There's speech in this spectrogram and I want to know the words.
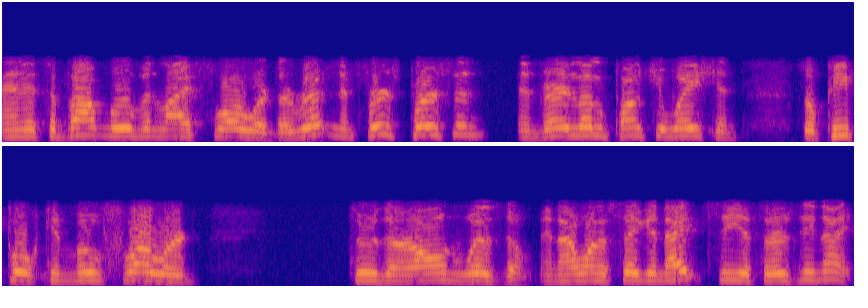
and it's about moving life forward. They're written in first person and very little punctuation so people can move forward through their own wisdom. And I want to say good night. See you Thursday night.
